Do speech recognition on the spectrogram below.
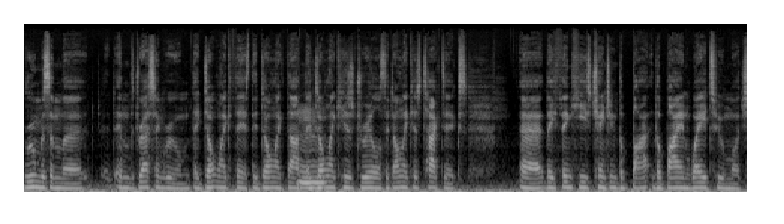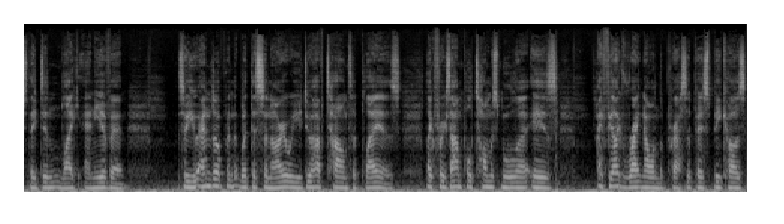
rumors in the in the dressing room. They don't like this. They don't like that. They mm-hmm. don't like his drills. They don't like his tactics. Uh, they think he's changing the buy, the Bayern way too much. They didn't like any of it. So you end up in, with this scenario where you do have talented players. Like for example, Thomas Muller is, I feel like right now on the precipice because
